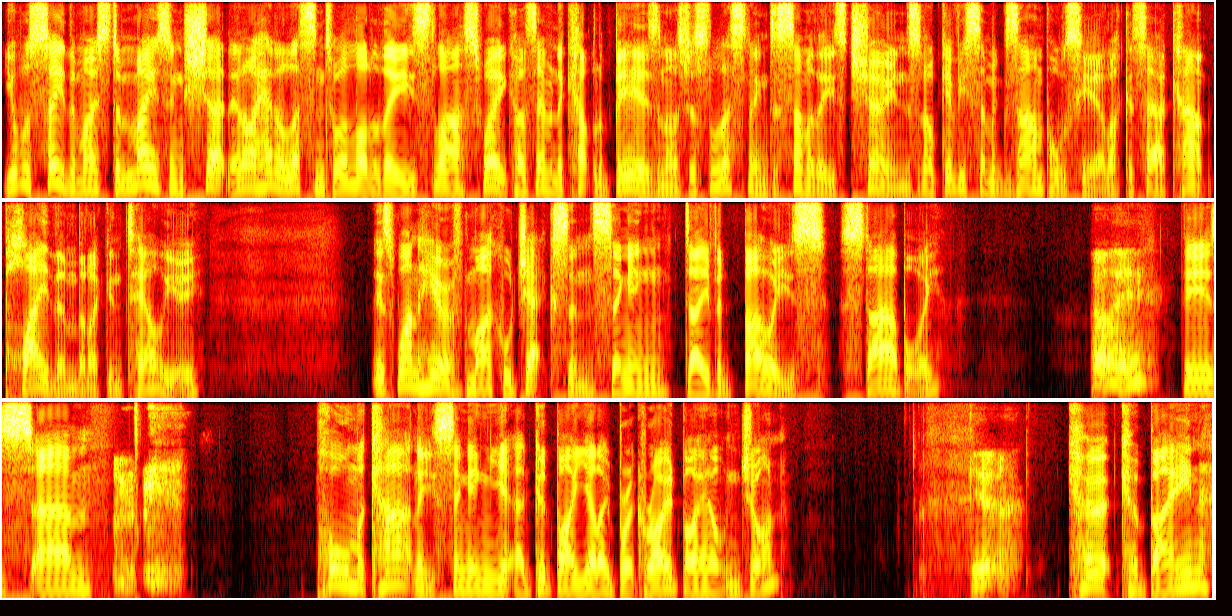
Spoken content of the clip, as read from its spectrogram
you will see the most amazing shit. And I had to listen to a lot of these last week. I was having a couple of beers and I was just listening to some of these tunes. And I'll give you some examples here. Like I say, I can't play them, but I can tell you. There's one here of Michael Jackson singing David Bowie's Starboy. Oh yeah. There's um, Paul McCartney singing Ye- Goodbye Yellow Brick Road by Elton John. Yeah. Kurt Cobain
